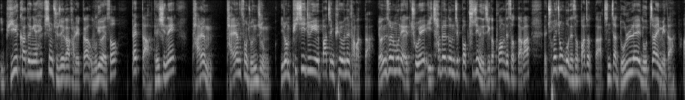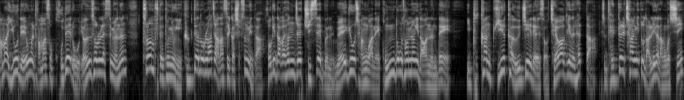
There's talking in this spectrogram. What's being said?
이 비핵화 등의 핵심 주제가 가릴까 우려해서 뺐다. 대신에 다름, 다양성 존중 이런 PC주의에 빠진 표현을 담았다. 연설문의 애초에 이 차별금지법 추진 의지가 포함됐었다가 최종본에서 빠졌다. 진짜 놀랄 노자입니다. 아마 이 내용을 담아서 그대로 연설을 했으면은 트럼프 대통령이 극대노를 하지 않았을까 싶습니다. 거기다가 현재 G7 외교 장관의 공동 성명이 나왔는데 이 북한 비핵화 의지에 대해서 재확인을 했다. 지금 댓글창이 또 난리가 난 것이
